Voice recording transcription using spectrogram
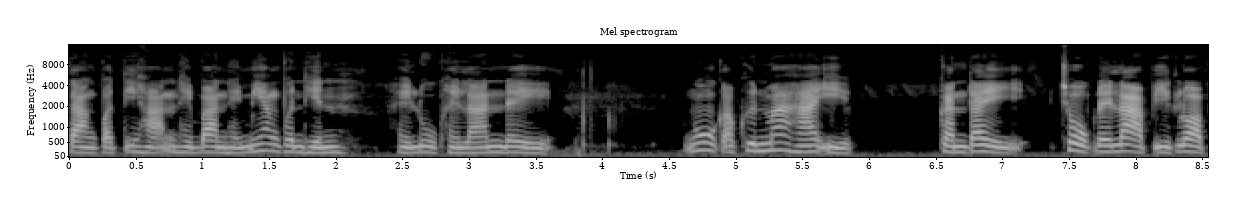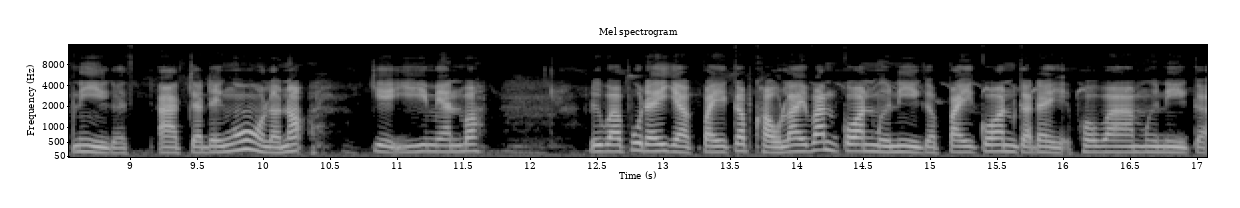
สร้างปฏิหารให้บ้านให้เมี่ยงเพิ่นเห็น ให้ลูกให้ล้านได้ โง่กลับขึ้นมาหาอีก กันได้โชคได้ลาบอีกรอบนี้ก็อาจจะได้โง่แล้วเนาะเจอีแมนบ่หรือว่าผู้ใดอยากไปกับเขารายวันก่อนมือนี้ก็ไปก่อนก็ได้ เพราะว่ามือนี้ก็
